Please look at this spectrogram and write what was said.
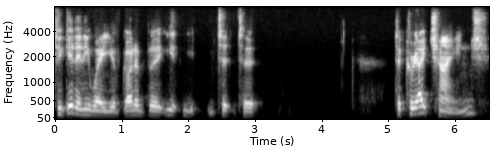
to get anywhere, you've got to be you, you, to to to create change,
